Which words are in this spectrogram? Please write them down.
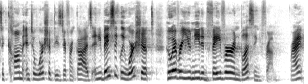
to come and to worship these different gods. And you basically worshiped whoever you needed favor and blessing from, right?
